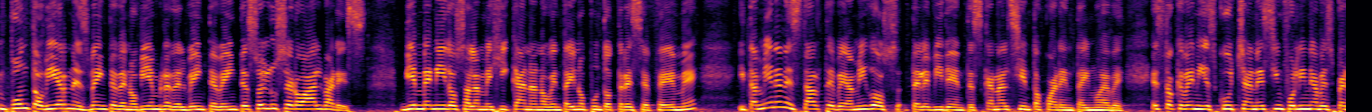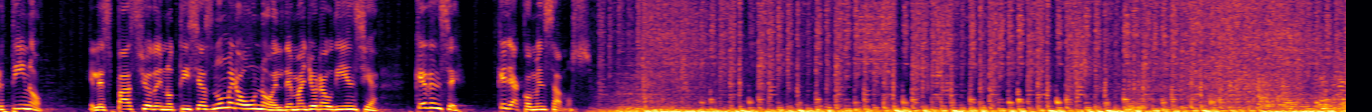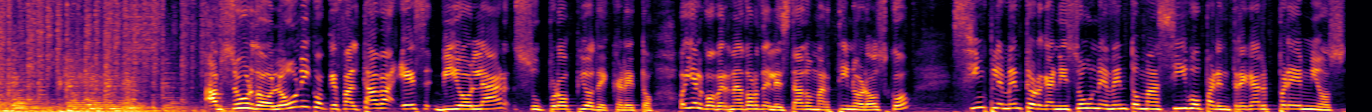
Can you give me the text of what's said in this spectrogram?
en punto, viernes 20 de noviembre del 2020. Soy Lucero Álvarez. Bienvenidos a la Mexicana 91.3 FM y también en Star TV, amigos televidentes, canal 149. Esto que ven y escuchan es Infolínea Vespertino, el espacio de noticias número uno, el de mayor audiencia. Quédense, que ya comenzamos. Absurdo, lo único que faltaba es violar su propio decreto. Hoy el gobernador del estado, Martín Orozco, simplemente organizó un evento masivo para entregar premios,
